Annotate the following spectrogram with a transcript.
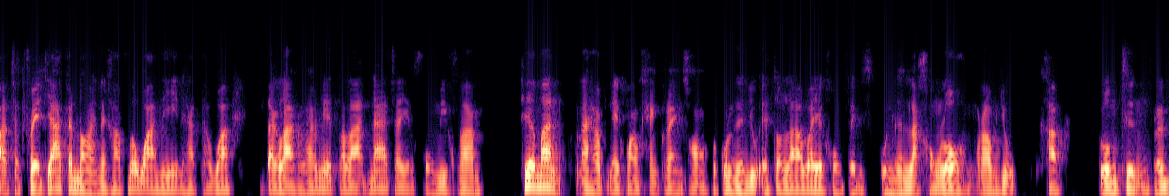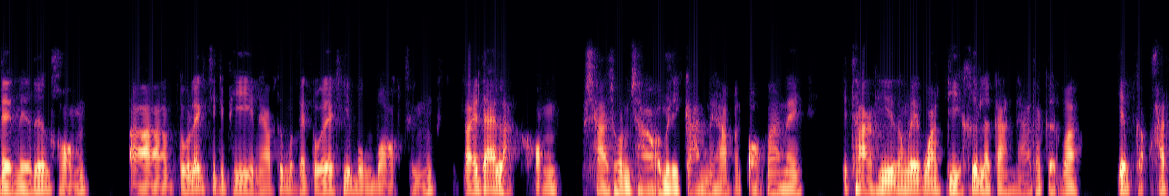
อาจจะเทรดยากกันหน่อยนะครับ เมื่อวานนี้นะครับ แต่ว่าหลักๆแล้วเนี่ยตลาดน่าจะยังคงมีความ เชื่อมั่นนะครับ ในความแข็งแกร่งของสกุลเงิน US ดอลลาร์ว่ายังคงเป็นสกุลเงินหลักของโลกของเราอยู่ครับรวมถึงประเด็นในเรื่องของอตัวเลข GDP นะครับ ซึ่งมันเป็นตัวเลขที่บ่งบอกถึงรายได้หลักของประชาชนชาวอเมริกันนะครับ มันออกมาในทิศทางที่ต้องเรียกว่าดีขึ้นแล้วกันนะถ้าเกิดว่าเทียบกับคาด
